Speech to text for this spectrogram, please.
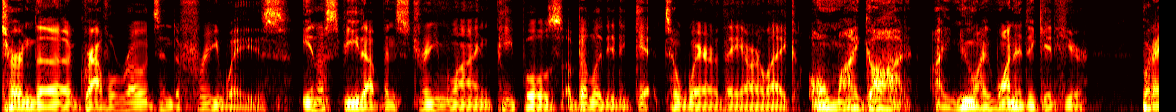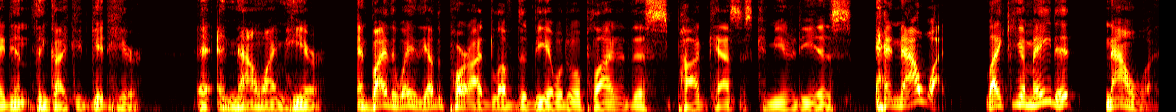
turn the gravel roads into freeways, you know, speed up and streamline people's ability to get to where they are like, oh my God, I knew I wanted to get here, but I didn't think I could get here. and now I'm here. And by the way, the other part I'd love to be able to apply to this podcast, this community is, and now what? Like you made it, now what?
